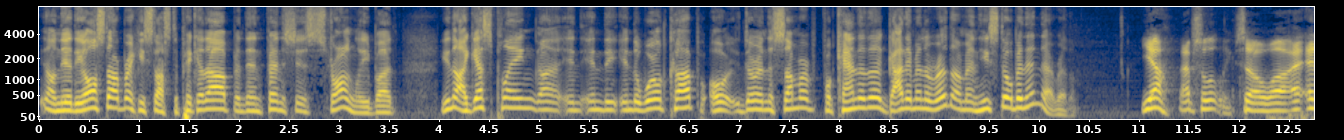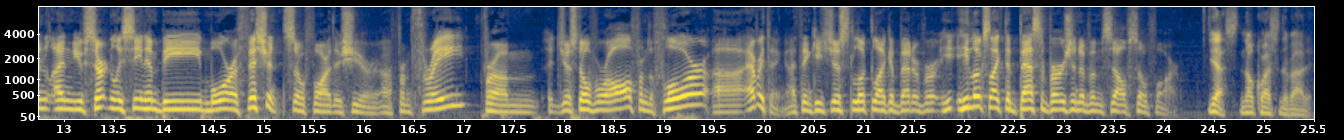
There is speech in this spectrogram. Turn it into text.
you know near the All Star break, he starts to pick it up and then finishes strongly. But you know, I guess playing uh, in in the in the World Cup or during the summer for Canada got him in a rhythm, and he's still been in that rhythm. Yeah, absolutely. So, uh, and and you've certainly seen him be more efficient so far this year, uh, from three, from just overall, from the floor, uh, everything. I think he's just looked like a better. Ver- he, he looks like the best version of himself so far. Yes, no question about it.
